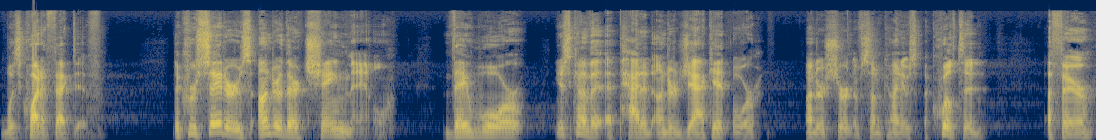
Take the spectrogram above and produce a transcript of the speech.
was quite effective. The Crusaders, under their chainmail, they wore just kind of a, a padded underjacket or undershirt of some kind. It was a quilted affair.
